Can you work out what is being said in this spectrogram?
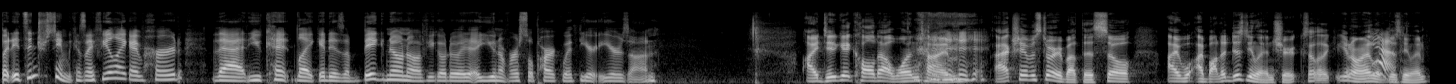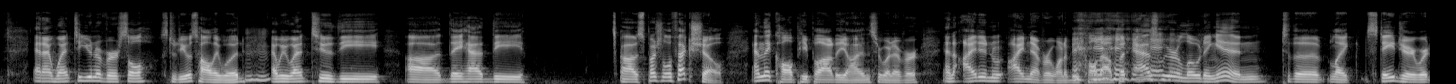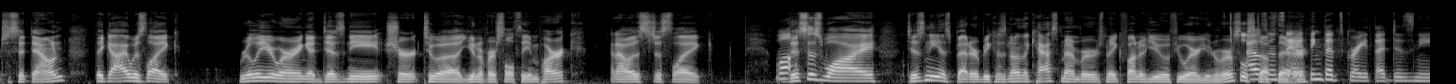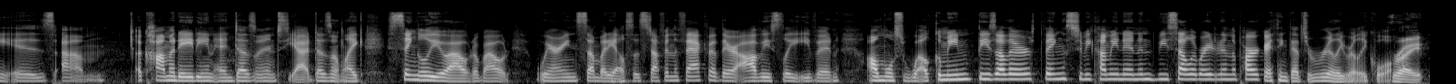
But it's interesting because I feel like I've heard that you can't like it is a big no-no if you go to a, a Universal park with your ears on. I did get called out one time. I actually have a story about this. So I bought a Disneyland shirt because I like you know I love Disneyland, and I went to Universal Studios Hollywood, Mm-hmm. and we went to the uh, they had the uh, special effects show, and they called people out of the audience or whatever. And I didn't, I never want to be called out. But as we were loading in to the like stage area where to sit down, the guy was like, "Really, you're wearing a Disney shirt to a Universal theme park?" And I was just like, Well, this is why Disney is better because none of the cast members make fun of you if you wear Universal I was stuff gonna say, there. I think that's great that Disney is um, accommodating and doesn't yeah doesn't like single you out about wearing somebody else's stuff and the fact that they're obviously even almost welcoming these other things to be coming in and be celebrated in the park i think that's really really cool Right.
